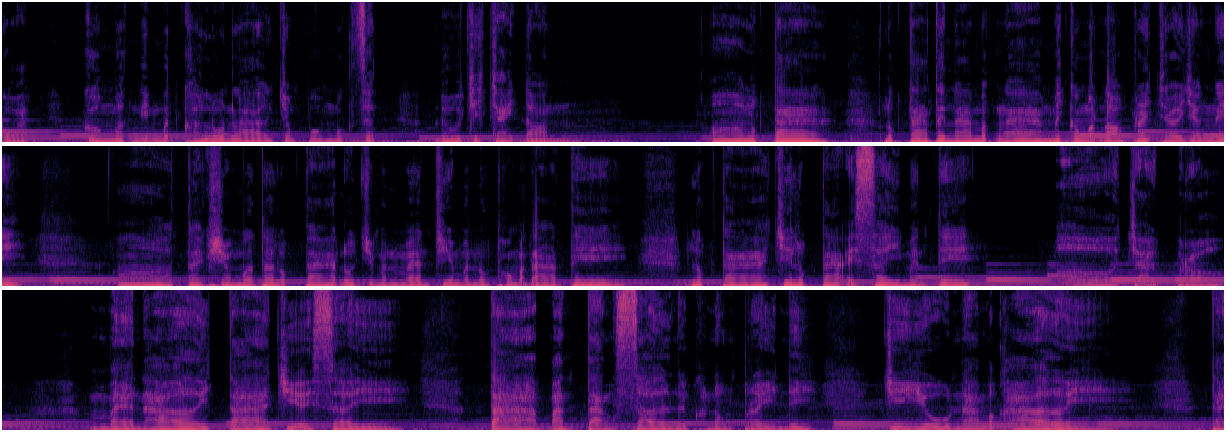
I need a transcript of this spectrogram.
គាត់ក៏មកនិមិត្តខ្លួនឡើង ចំពោះមុខសិទ្ធដូចជាចៃដន្យអូលោកតា លោកតាទៅណាមកណាមិនក៏មកដល់ព្រៃជ្រៅយ៉ាងនេះ អូតែខ្ញុំមើលទៅលោកតាដូចជាមិនមែនជាមនុស្សធម្មតាទេ លោកតាជាលោកតាអេសីមែនទេអូចៅប្រុសមែនហើយតាជាអីសីតាបានតាំងសិលនៅក្នុងព្រៃនេះ ជាយូរណាស់មកហើយ តែ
